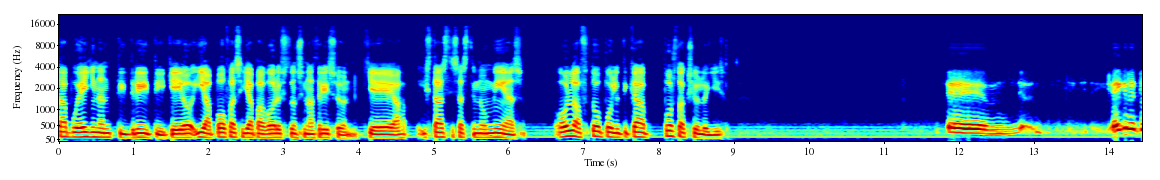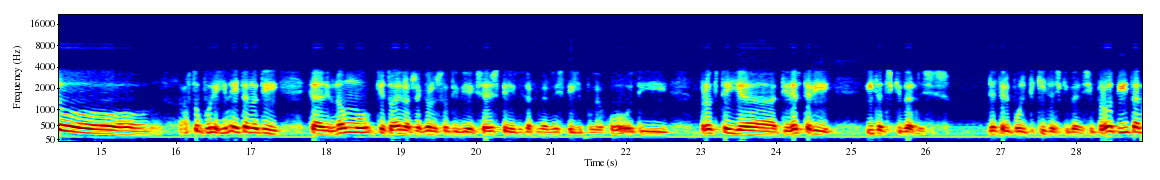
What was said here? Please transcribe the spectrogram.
αυτά που έγιναν την Τρίτη και η, απόφαση για απαγόρευση των συναθρήσεων και η στάση της αστυνομίας, όλο αυτό πολιτικά πώς το αξιολογείς; Ε, έγινε το... Αυτό που έγινε ήταν ότι κατά τη γνώμη μου και το έγραψα και όλο στο TVXS στην καθημερινή στήλη που έχω ότι πρόκειται για τη δεύτερη ήττα της κυβέρνησης. Δεύτερη πολιτική ήττα της κυβέρνησης. Η πρώτη ήταν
